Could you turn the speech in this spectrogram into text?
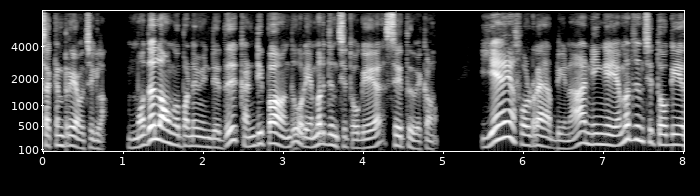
செகண்டரியாக வச்சுக்கலாம். முதல்ல அவங்க பண்ண வேண்டியது கண்டிப்பாக வந்து ஒரு எமர்ஜென்சி தொகையை சேர்த்து வைக்கணும். ஏன் சொல்கிறேன் அப்படின்னா நீங்கள் எமர்ஜென்சி தொகையை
